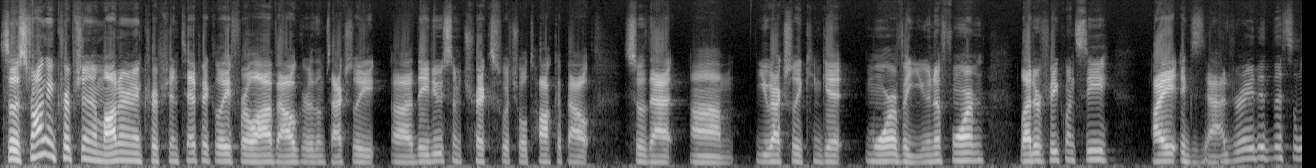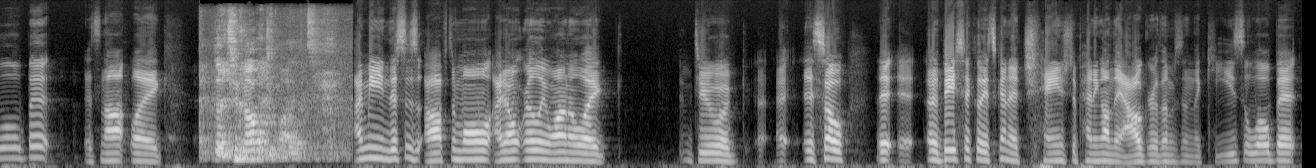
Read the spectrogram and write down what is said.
So strong encryption and modern encryption, typically for a lot of algorithms, actually, uh, they do some tricks which we'll talk about so that um, you actually can get more of a uniform letter frequency. I exaggerated this a little bit. It's not like That's an optimal. I mean, this is optimal. I don't really want to like do a. Uh, so it, uh, basically, it's going to change depending on the algorithms and the keys a little bit,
